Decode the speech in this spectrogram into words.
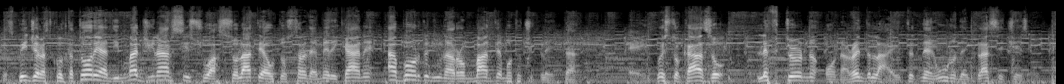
che spinge l'ascoltatore ad immaginarsi su assolate autostrade americane a bordo di una rombante motocicletta, e in questo caso Left Turn on a Red Light ne è uno dei classici esempi.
